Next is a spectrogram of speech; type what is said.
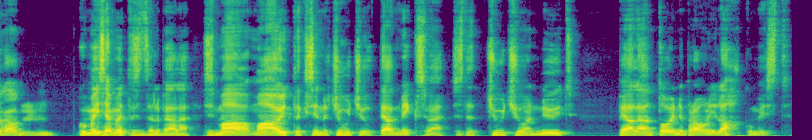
aga Mhm. Kui ma ise mõtlesin selle peale, siis ma, ma ütleks sinna Juju, tead miks või? sest et Juju on nüüd peale Antonio Browni lahkumist,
